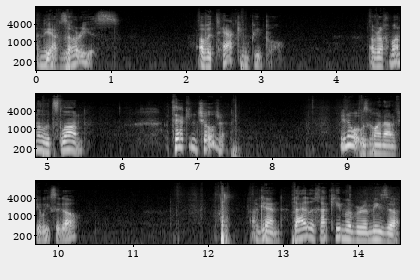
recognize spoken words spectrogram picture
and the Achzarias of attacking people, of Rahman al attacking children. You know what was going on a few weeks ago? Again, Dailich Hakima Baramiza.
